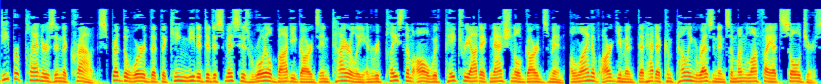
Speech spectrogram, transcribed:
Deeper planners in the crowd spread the word that the king needed to dismiss his royal bodyguards entirely and replace them all with patriotic National Guardsmen, a line of argument that had a compelling resonance among Lafayette's soldiers.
